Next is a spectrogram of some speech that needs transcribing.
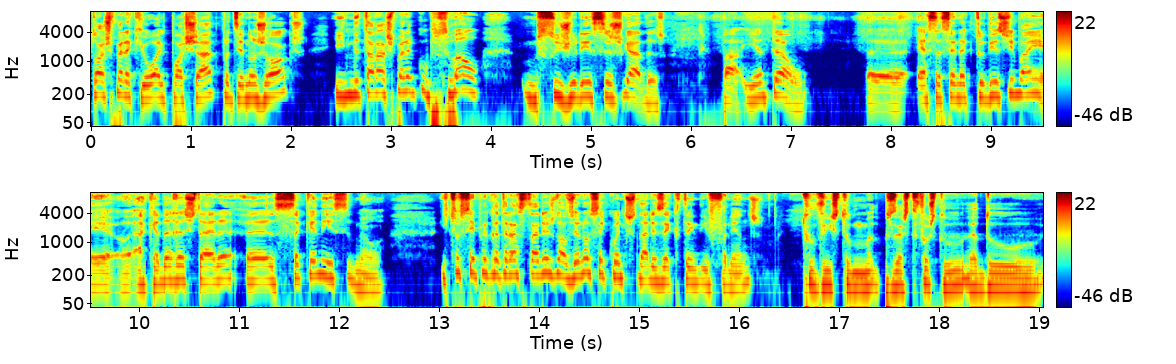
Estou à espera que eu olhe para o chat para dizer não jogos e ainda estar à espera que o pessoal me sugerisse as jogadas. Pá, e então, uh, essa cena que tu dizes, e bem, é a cada rasteira uh, sacanice, meu. E estou sempre a encontrar cenários novos. Eu não sei quantos cenários é que tem diferentes. Tu viste, puseste, foste tu, a do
